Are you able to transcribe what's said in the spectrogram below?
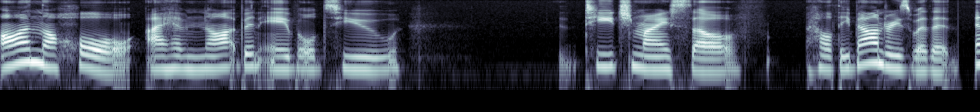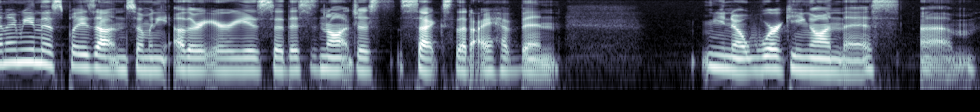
on the whole, I have not been able to teach myself healthy boundaries with it. And I mean, this plays out in so many other areas. So this is not just sex that I have been, you know, working on this. Um,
